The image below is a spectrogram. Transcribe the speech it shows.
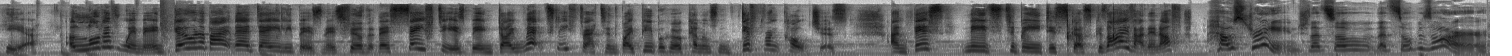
here. A lot of women going about their daily business feel that their safety is being directly threatened by people who are coming from different cultures. And this needs to be discussed because I've had enough. How strange. That's so that's so bizarre.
